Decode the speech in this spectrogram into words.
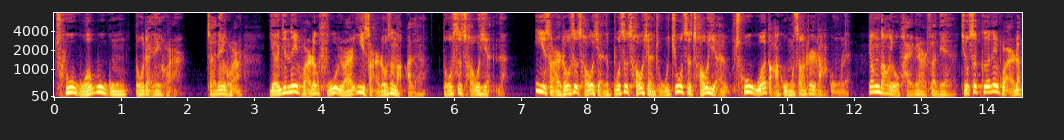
出国务工都在那块儿，在那块儿，人家那块儿那个服务员一色都是哪的？都是朝鲜的。一色都是朝鲜的，不是朝鲜族，就是朝鲜出国打工上这儿打工来，相当有牌面。饭店就是搁那块儿的，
